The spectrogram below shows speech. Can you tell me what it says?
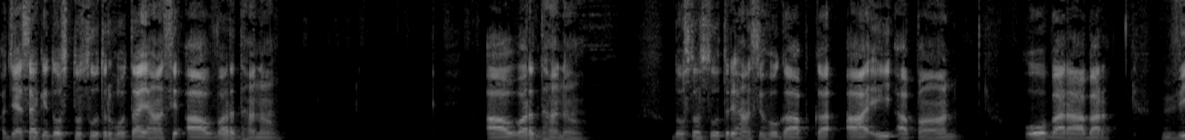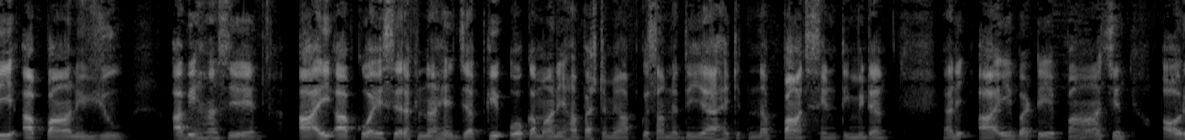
और जैसा कि दोस्तों सूत्र होता है यहाँ से आवर्धन आवर्धन। दोस्तों, सूत्र यहाँ से होगा आपका आई अपान ओ बराबर, वी अपान यू। अब यहाँ से आई आपको ऐसे रखना है, जबकि ओ का मान यहाँ प्रश्न में आपके सामने दिया है कितना? पाँच सेंटीमीटर। यानी आई बटे पाँच और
